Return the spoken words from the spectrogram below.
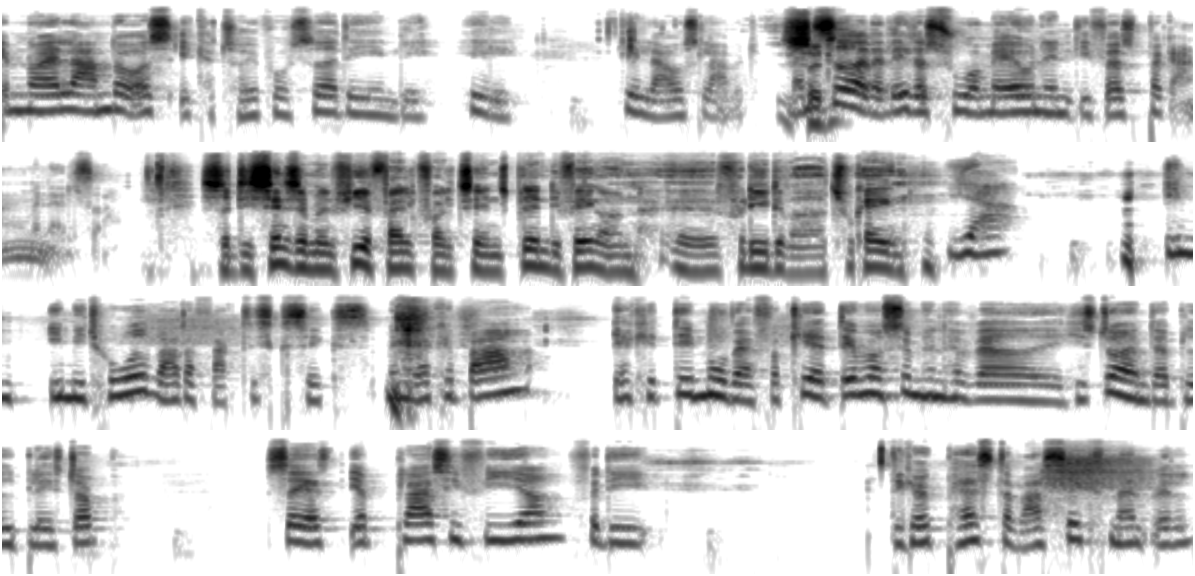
jamen når alle andre også ikke har tøj på, så er det egentlig helt, helt afslappet. Man så sidder der lidt og suger maven ind de første par gange, men altså. Så de sendte simpelthen fire falkfolk til en splint i fingeren, øh, fordi det var tukan? Ja, i, i mit hoved var der faktisk seks, men jeg kan bare, jeg kan, det må være forkert, det må simpelthen have været øh, historien, der er blevet blæst op. Så jeg, jeg plejer at sige fire, fordi det kan jo ikke passe, der var seks mand, vel?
